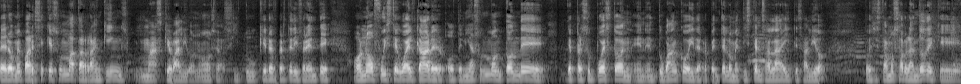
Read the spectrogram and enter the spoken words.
Pero me parece que es un mata rankings más que válido, ¿no? O sea, si tú quieres verte diferente o no fuiste wildcarder o tenías un montón de, presupuesto en, tu banco y de repente lo metiste en sala y te salió, pues estamos hablando de que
